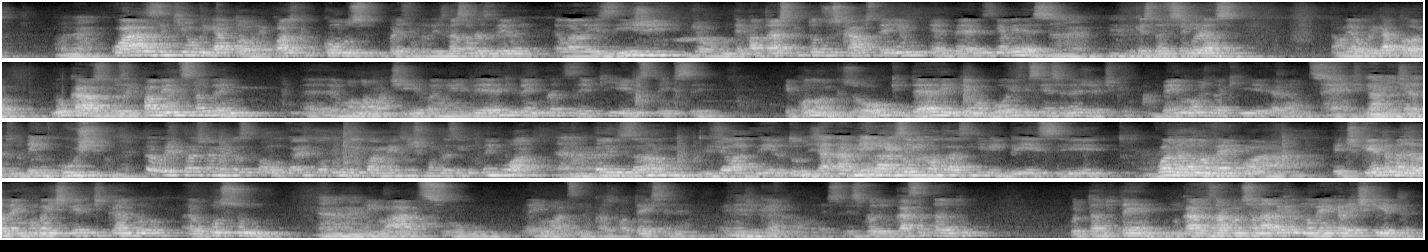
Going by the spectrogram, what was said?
Ou não? quase que obrigatório, é quase que como, os, por exemplo, a legislação brasileira ela exige de algum tempo atrás que todos os carros tenham airbags e ABS. Ah, por questão de segurança. Então é obrigatório. No caso dos equipamentos também é uma normativa, é um NBR que vem para dizer que eles têm que ser econômicos ou que devem ter uma boa eficiência energética, bem longe da que era antes. é, antigamente era tudo bem rústico, né? Então, hoje praticamente você falou, tá? Então, todos os equipamentos a gente compra assim, tudo bem coado. Ah, Televisão, geladeira, tudo. Já tá Muito bem raro você encontrar assim que vem B, C. Quando ela não vem com a etiqueta, mas ela vem com uma etiqueta indicando é, o consumo, ah, em watts ou em watts, no caso potência, né? Vem indicando. Esse, esse produto gasta tanto por tanto tempo. No caso dos ar-condicionado, não vem aquela etiqueta.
